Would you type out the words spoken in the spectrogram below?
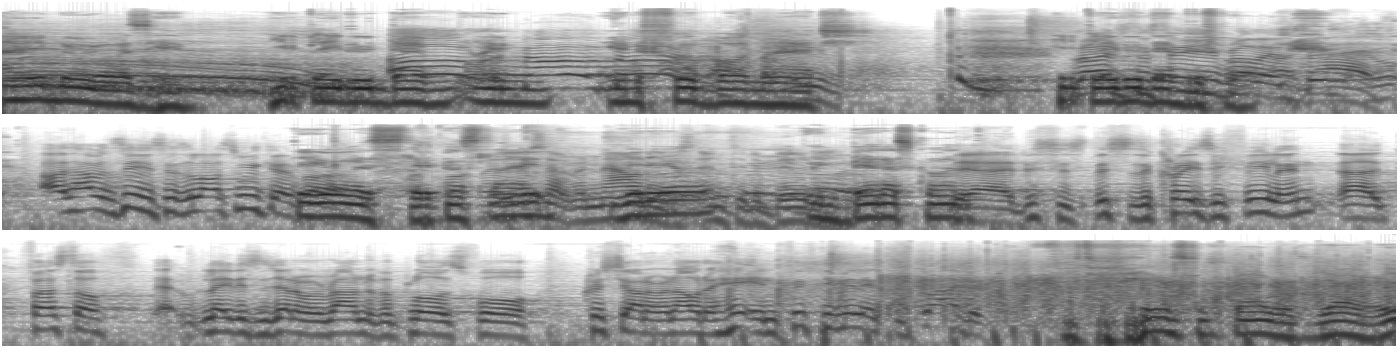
I knew it was him. He played with them Oh, in, Ronaldo. in football match. He Nice played to with see them you, before. brother. It's I haven't seen you since last weekend, I think it bro. was slip and slide video just the building. in Beta Squad. Yeah, this is this is a crazy feeling. Uh, first off, uh, ladies and gentlemen, round of applause for Cristiano Ronaldo hitting 50 million subscribers. 50 million subscribers, yeah, he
